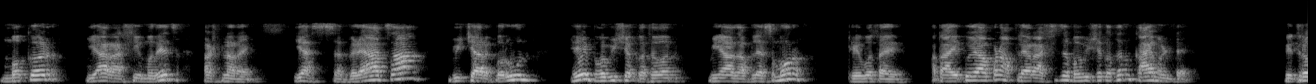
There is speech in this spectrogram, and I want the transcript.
मकर या राशीमध्येच असणार आहे. या सगळ्याचा विचार करून हे भविष्य कथन मी आज आपल्यासमोर ठेवत आहे. आता ऐकूया आपण आपल्या राशीचं भविष्य कथन काय म्हणतंय. मित्र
